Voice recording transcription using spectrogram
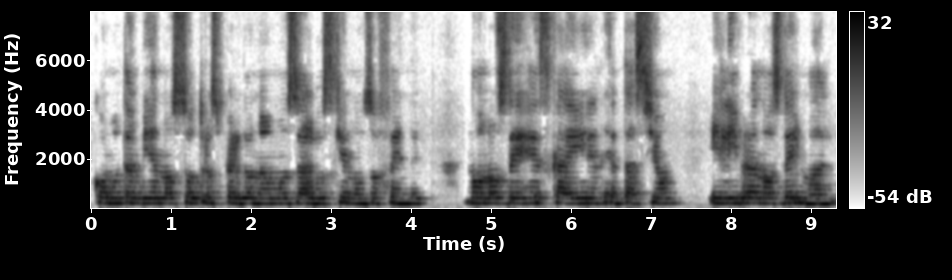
como también nosotros perdonamos a los que nos ofenden. No nos dejes caer en tentación y líbranos del mal.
